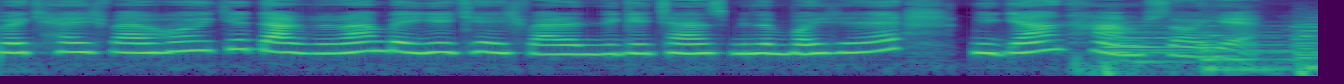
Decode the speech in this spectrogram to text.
به کشورهایی که دقیقا به یک کشور دیگه چسبیده باشه میگن همسایه.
